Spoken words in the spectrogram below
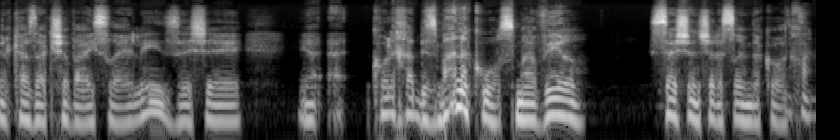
מרכז ההקשבה הישראלי, זה שכל אחד בזמן הקורס מעביר סשן של 20 דקות. נכון.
